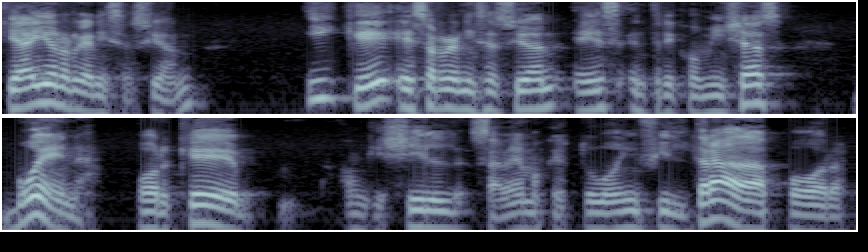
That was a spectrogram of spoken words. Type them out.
que hay una organización y que esa organización es, entre comillas, buena, porque aunque Shield sabemos que estuvo infiltrada por,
